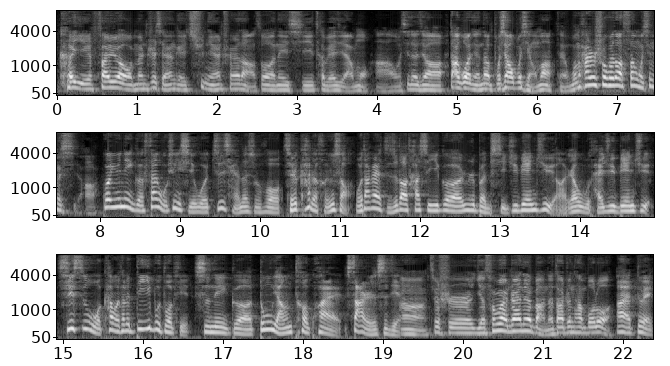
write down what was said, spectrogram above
可以翻阅我们之前给去年春节档做的那期特别节目啊，我记得叫大过年的不笑不行嘛。对，我们还是说回到三五信喜啊，关于那个三谷幸喜，我之前的时候其实看的很少，我大概只知道他是一个日本喜剧编剧啊，然后舞台剧编剧。其实我看过他的第一部作品是那个《东洋特快杀人事件》。啊，就是野村万斋那版的大侦探波洛。哎，对，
